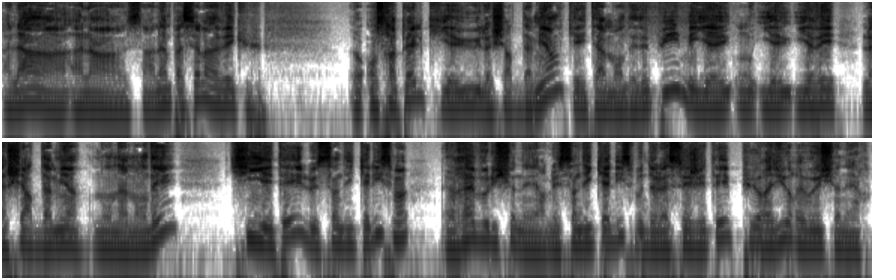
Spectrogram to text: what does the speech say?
Elle a, un- elle a un- c'est un passé, elle a vécu. Euh, on se rappelle qu'il y a eu la charte d'Amiens qui a été amendée depuis, mais il y avait la charte d'Amiens non amendée qui était le syndicalisme révolutionnaire, le syndicalisme de la CGT pur et dur révolutionnaire.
